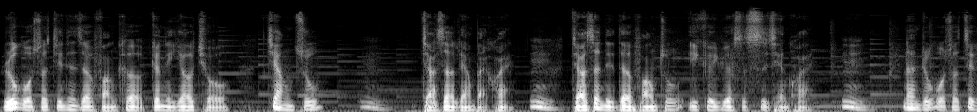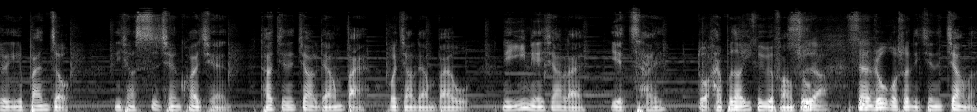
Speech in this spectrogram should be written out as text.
如果说今天这个房客跟你要求降租，嗯，假设两百块，嗯，假设你的房租一个月是四千块，嗯，那如果说这个人一搬走，你想四千块钱，他今天降两百或降两百五，你一年下来也才多还不到一个月房租。那如果说你今天降了，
